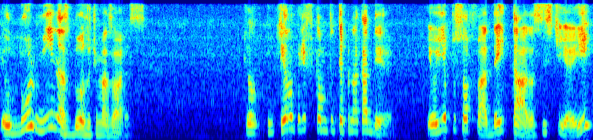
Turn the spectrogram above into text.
eu dormi nas duas últimas horas. Porque eu, porque eu não podia ficar muito tempo na cadeira. Eu ia pro sofá, deitado, assistia aí,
